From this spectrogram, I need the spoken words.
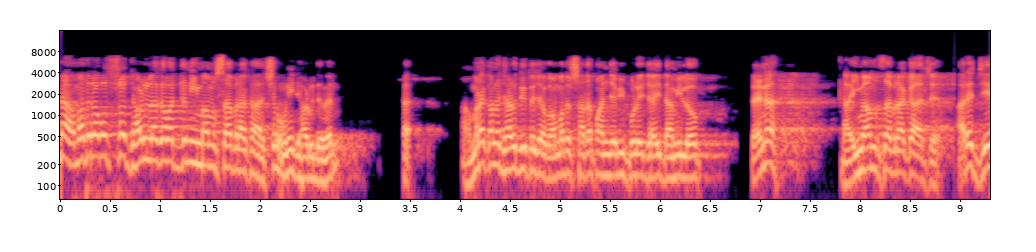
না আমাদের অবশ্য ঝাড়ু লাগাবার জন্য ইমাম সাহেব রাখা আছে উনি ঝাড়ু দেবেন। হ্যাঁ, আমরা কেন ঝাড়ু দিতে যাব? আমাদের সাদা পাঞ্জাবি পরে যাই দামি লোক তাই না? না, ইমাম সাহেব রাখা আছে। আরে যে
